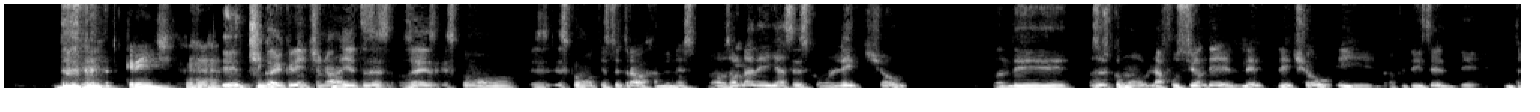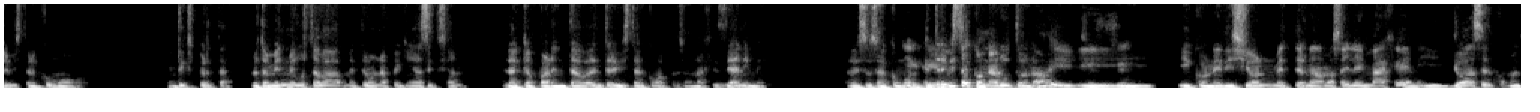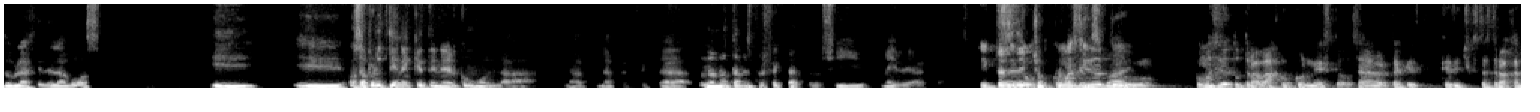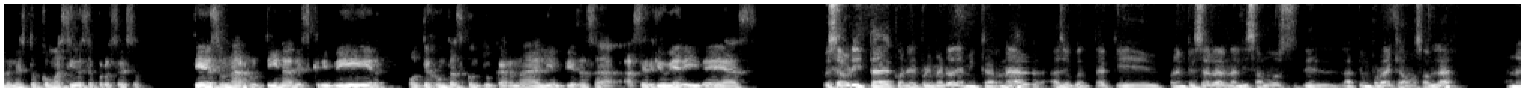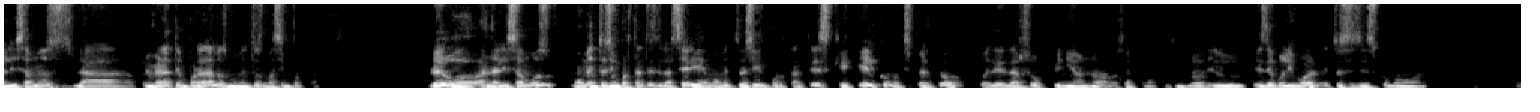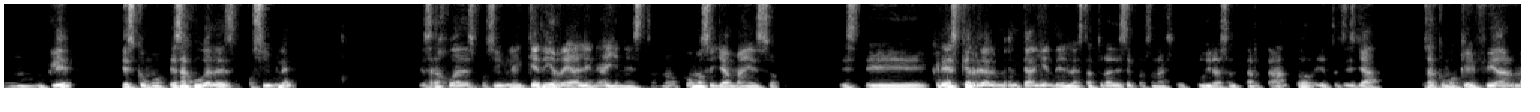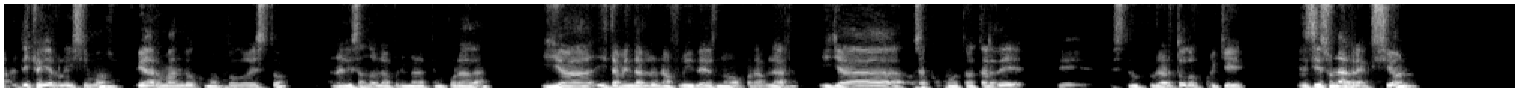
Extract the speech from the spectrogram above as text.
cringe. y un chingo de cringe, ¿no? Y entonces, o sea, es, como, es, como que estoy trabajando en eso, ¿no? O sea, una de ellas es como un late show, donde, o sea, es como la fusión de late, show y lo que te dice de entrevistar como gente experta, pero también me gustaba meter una pequeña sección la que aparentaba entrevistar como personajes de anime. ¿Sabes? O sea, como entrevista con Naruto, ¿no? Y, y con edición meter nada más ahí la imagen y yo hacer como el doblaje de la voz. Y, y o sea, pero tiene que tener como la, la, perfecta, bueno, no tal vez perfecta, pero sí una idea. Entonces, de hecho, ¿cómo ha, sido tu, ¿cómo ha sido tu trabajo con esto? O sea, ahorita que, que has dicho que estás trabajando en esto, ¿cómo ha sido ese proceso? ¿Tienes una rutina de escribir o te juntas con tu carnal y empiezas a hacer lluvia de ideas? Pues ahorita con el primero de mi carnal, haz de cuenta que para empezar analizamos la temporada que vamos a hablar, analizamos la primera temporada, los momentos más importantes. Luego analizamos momentos importantes de la serie, momentos importantes que él como experto puede dar su opinión, ¿no? O sea, como por ejemplo, él es de voleibol, entonces es como un clip, es como, ¿esa jugada es posible? Esa jugada es posible, ¿qué de irreal hay en esto, no? ¿Cómo se llama eso? Este, ¿Crees que realmente alguien de la estatura de ese personaje pudiera saltar tanto? Y entonces ya, o sea, como que fui armando, de hecho ayer lo hicimos, fui armando como todo esto, analizando la primera temporada y ya, y también darle una fluidez, ¿no? Para hablar y ya, o sea, como tratar de, de estructurar todo, porque en sí es una reacción,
